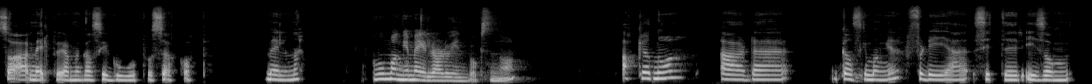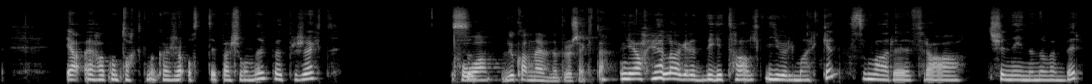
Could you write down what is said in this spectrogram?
så er mailprogrammet ganske gode på å søke opp mailene. Hvor mange mailer har du i innboksen nå? Akkurat nå er det ganske mange, fordi jeg sitter i sånn Ja, jeg har kontakt med kanskje 80 personer på et prosjekt. På, så, du kan nevne prosjektet? Ja, jeg lager et digitalt julemarked som varer fra 29.11.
